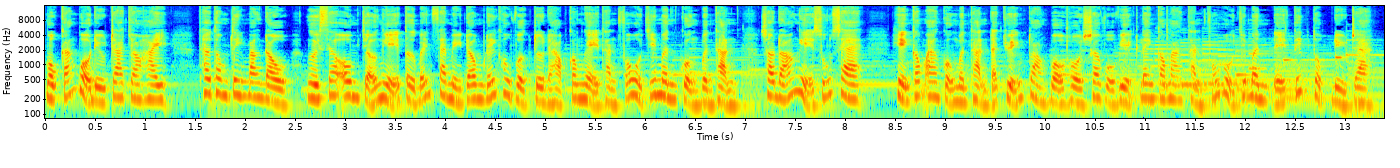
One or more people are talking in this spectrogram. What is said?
Một cán bộ điều tra cho hay, theo thông tin ban đầu, người xe ôm chở Nghĩa từ bến xe miền Đông đến khu vực trường Đại học Công nghệ Thành phố Hồ Chí Minh, quận Bình Thạnh. Sau đó Nghĩa xuống xe. Hiện công an quận Bình Thạnh đã chuyển toàn bộ hồ sơ vụ việc lên công an thành phố Hồ Chí Minh để tiếp tục điều tra.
